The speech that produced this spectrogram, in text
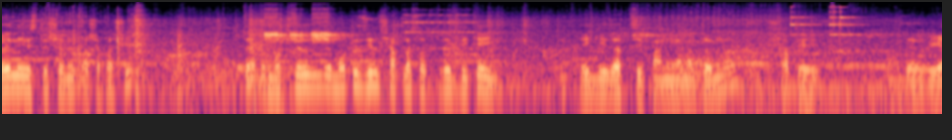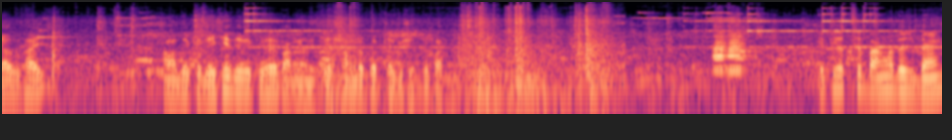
রেলওয়ে স্টেশনের পাশাপাশি। তো এখন মতিঝিল মতিঝিল শাপলা চত্বরের দিকেই এগিয়ে যাচ্ছি পানি আনার জন্য। সাথে আমাদের রিয়াল ভাই আমাদেরকে দেখিয়ে দেবে কীভাবে পানি নিতে, সংগ্রহ করতে হয় বিশুদ্ধ পানি। এটি হচ্ছে বাংলাদেশ ব্যাংক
